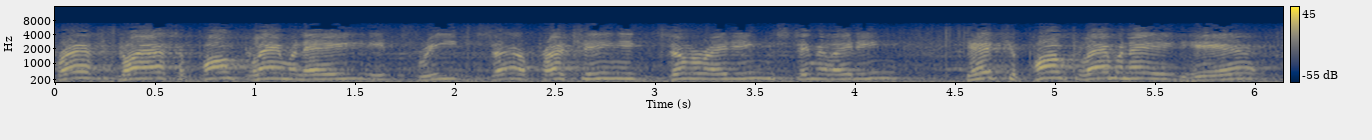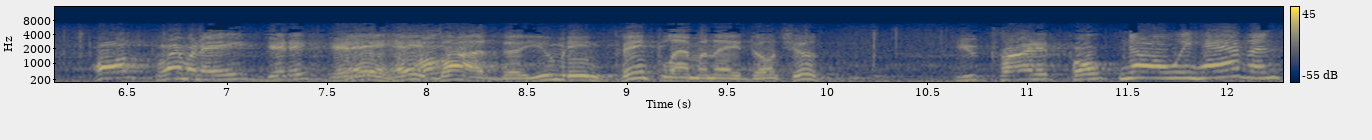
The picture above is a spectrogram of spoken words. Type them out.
fresh glass of punk lemonade. It reads uh, refreshing, exhilarating, stimulating. Get your punk lemonade here. Punk lemonade, get it? Get Hey, it? hey, Punk- Bud, uh, you mean pink lemonade, don't you? You tried it, folks? No, we haven't.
